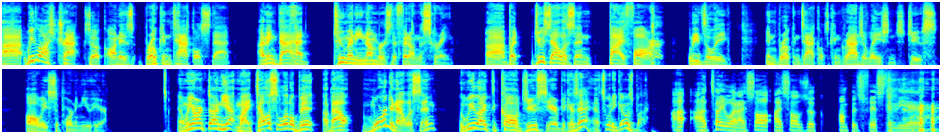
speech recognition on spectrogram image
Uh, we lost track, Zook, on his broken tackle stat. I think that had too many numbers to fit on the screen. Uh, but Juice Ellison, by far, leads the league in broken tackles. Congratulations, Juice. Always supporting you here. And we aren't done yet, Mike. Tell us a little bit about Morgan Ellison, who we like to call Juice here because, hey, that's what he goes by. I I'll tell you what I saw I saw Zook pump his fist in the air.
